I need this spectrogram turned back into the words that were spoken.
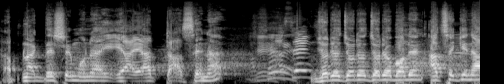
আপনার দেশে মনে হয় এই আয়াতটা আছে না? জোরে জোরে জোরে বলেন আছে কিনা?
